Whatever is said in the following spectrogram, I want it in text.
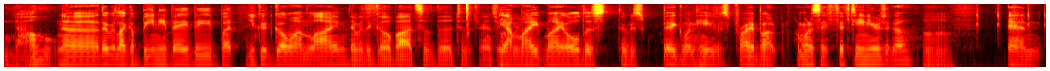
No, No, they were like a beanie baby, but you could go online. they were the GoBots of the to the transfer. Yeah, my my oldest, it was big when he was probably about I'm going to say 15 years ago, mm-hmm. and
